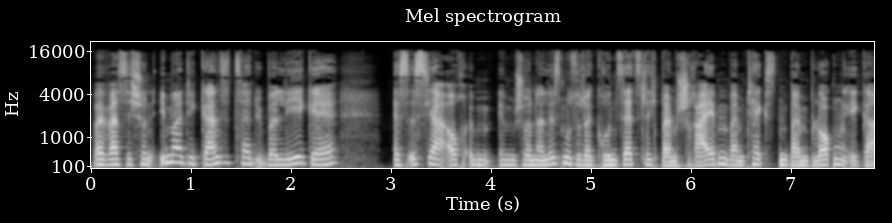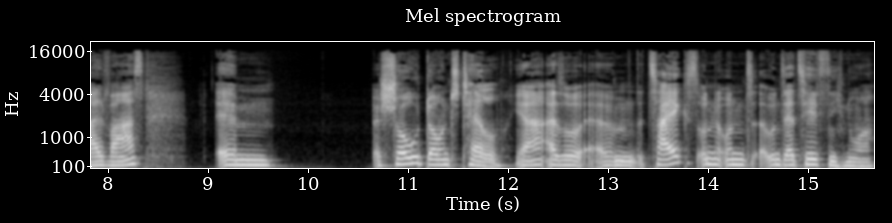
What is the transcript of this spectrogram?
Weil was ich schon immer die ganze Zeit überlege, es ist ja auch im, im Journalismus oder grundsätzlich beim Schreiben, beim Texten, beim Bloggen, egal was, ähm, Show, don't tell. Ja, also ähm, zeig's und, und, und erzähl's nicht nur.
